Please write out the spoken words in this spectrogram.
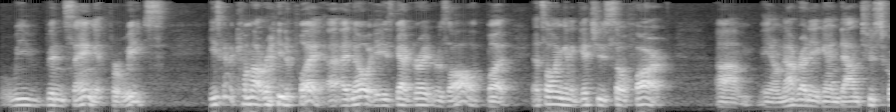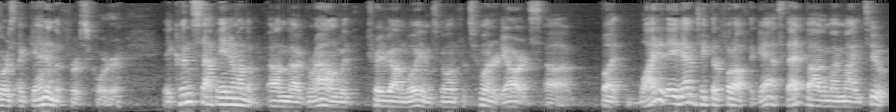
we've been saying it for weeks. He's going to come out ready to play. I, I know he's got great resolve, but that's only going to get you so far. Um, you know, not ready again, down two scores again in the first quarter. They couldn't stop A&M on the on the ground with Trayveon Williams going for 200 yards. Uh, but why did A&M take their foot off the gas? That boggled my mind too.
